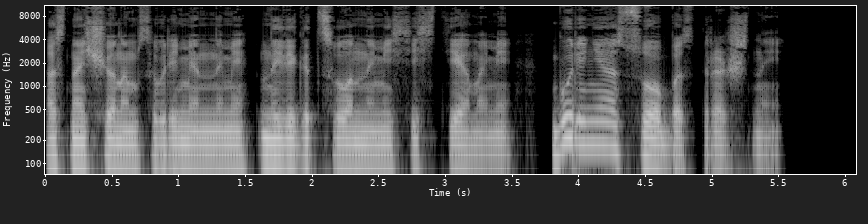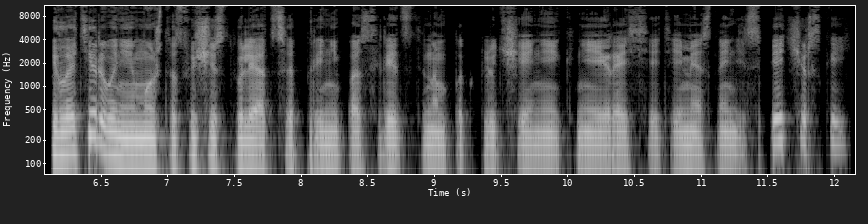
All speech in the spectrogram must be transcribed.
оснащенным современными навигационными системами, бури не особо страшны. Пилотирование может осуществляться при непосредственном подключении к нейросети местной диспетчерской,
